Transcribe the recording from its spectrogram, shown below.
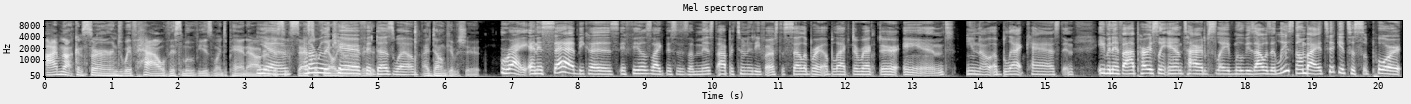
I'm not concerned with how this movie is going to pan out. or the yeah, success I don't really care if it does well. I don't give a shit. Right. And it's sad because it feels like this is a missed opportunity for us to celebrate a black director and, you know, a black cast. And even if I personally am tired of slave movies, I was at least going to buy a ticket to support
